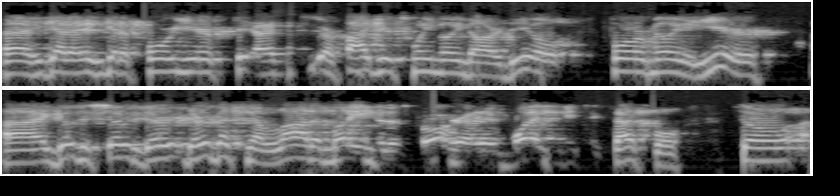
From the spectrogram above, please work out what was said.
Uh, he got a he got a four year uh, or five year twenty million dollar deal, four million a year. Uh, it goes to show you they're they're investing a lot of money into this program. They want it to be successful. So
